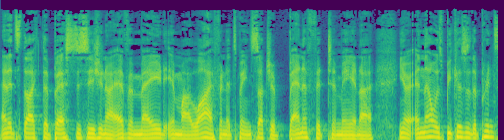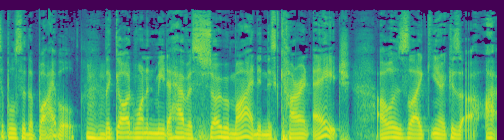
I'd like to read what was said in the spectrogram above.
and it's like the best decision I ever made in my life, and it's been such a benefit to me, and I you know, and that was because of the principles of the Bible. Mm-hmm. That God wanted me to have a sober mind in this current age. I was like, you know, because I,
